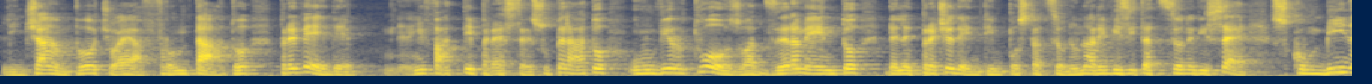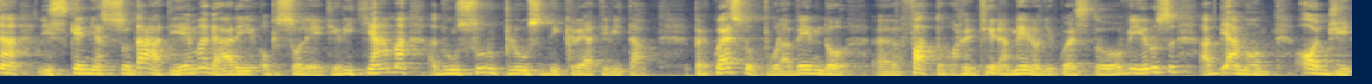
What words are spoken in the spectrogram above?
L'inciampo, cioè affrontato, prevede infatti per essere superato un virtuoso azzeramento delle precedenti impostazioni, una rivisitazione di sé, scombina gli schemi assodati e magari obsoleti, richiama ad un surplus di creatività. Per questo, pur avendo eh, fatto volentieri a meno di questo virus, abbiamo oggi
